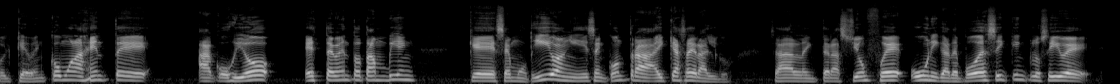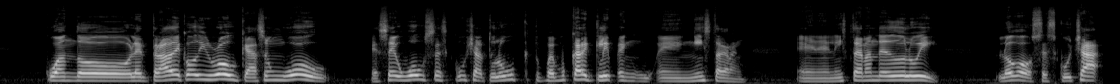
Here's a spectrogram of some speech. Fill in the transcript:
porque ven cómo la gente acogió este evento tan bien que se motivan y dicen contra, hay que hacer algo. O sea, la interacción fue única. Te puedo decir que inclusive cuando la entrada de Cody Rowe, que hace un wow, ese wow se escucha, tú, lo tú puedes buscar el clip en, Instagram. en el Instagram de WWE, luego se escucha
